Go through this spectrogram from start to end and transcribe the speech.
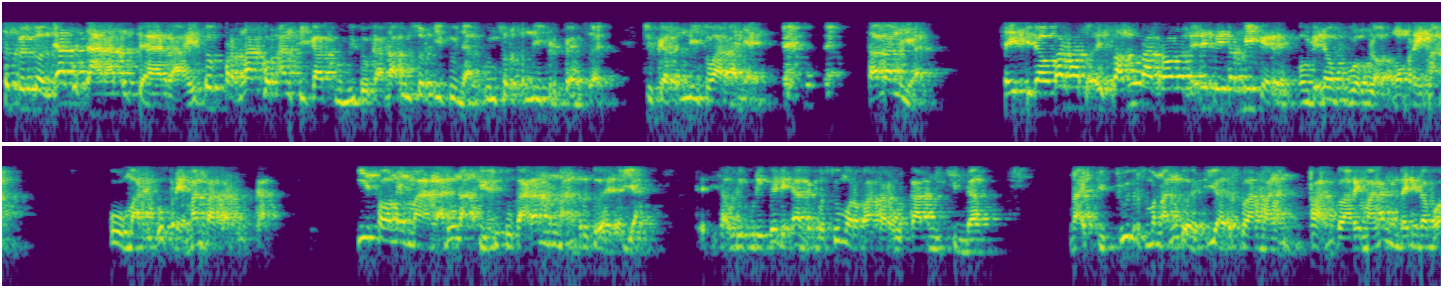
Sebetulnya secara sejarah itu pernah Quran dikagumi itu karena unsur itunya, unsur seni berbahasa, juga seni suaranya. Sama lihat, Sayyidina Umar masuk Islam ora krono pinter mikir, dene wong goblok, wong preman. Umar itu preman pasar buka isone mangan nak bisu tukaran menang terus hadiah. Jadi sauri uripe dia ambil musuh mau pasar ukat mijinah. Nak bisu terus menang itu hadiah terus keluar mangan. Paham mangan yang tadi nopo?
